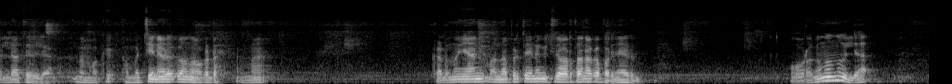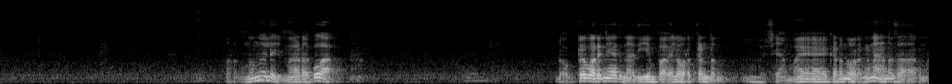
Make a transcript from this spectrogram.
വല്ലാത്ത ഇതിലാണ് നമുക്ക് അമ്മച്ചീനെ എടുക്കുക നോക്കട്ടെ. അമ്മ കടന്ന് ഞാൻ വന്നപ്പോഴത്തേനും ഇച്ചിരി വർത്താനമൊക്കെ പറഞ്ഞായിരുന്നു. ഉറങ്ങുന്നൊന്നുമില്ല. ഉറങ്ങുന്നൊന്നുമില്ല. ഇമ്മ കിടക്കുക ഡോക്ടർ പറഞ്ഞായിരുന്നു അധികം പകൽ ഉറക്കണ്ടെന്ന്. പക്ഷെ അമ്മ കിടന്ന് സാധാരണ.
